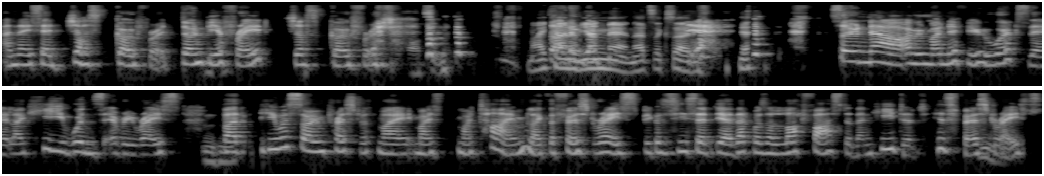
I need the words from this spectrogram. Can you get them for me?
And they said, just go for it. Don't be afraid. Just go for it. Awesome. My so kind of young man. That's exciting. Yeah. so now i mean my nephew who works there like he wins every race mm-hmm. but he was so impressed with my my my time like the first race because he said yeah that was a lot faster than he did his 1st mm-hmm. race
